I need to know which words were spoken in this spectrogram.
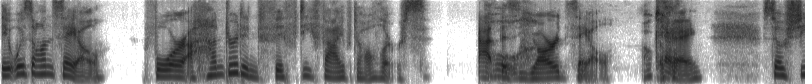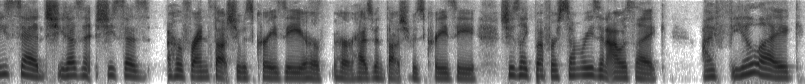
it was on sale for $155 at Oh. this yard sale. Okay. So she said she doesn't she says her friends thought she was crazy, her her husband thought she was crazy. She's like, but for some reason I was like, I feel like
